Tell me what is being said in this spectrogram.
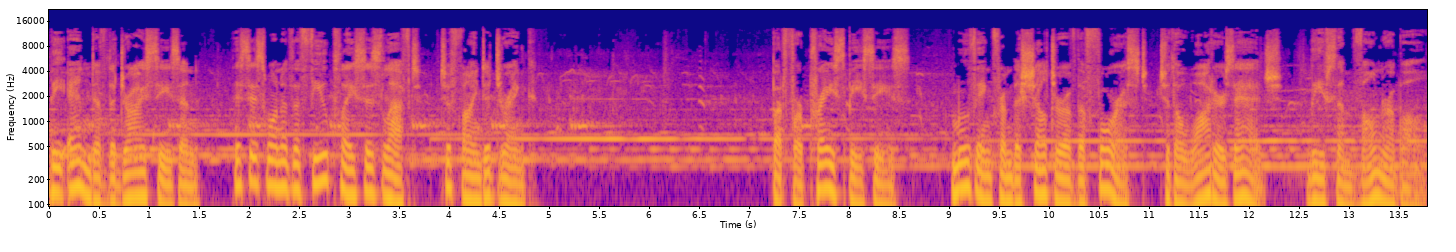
the end of the dry season, this is one of the few places left to find a drink. But for prey species, moving from the shelter of the forest to the water's edge leaves them vulnerable.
